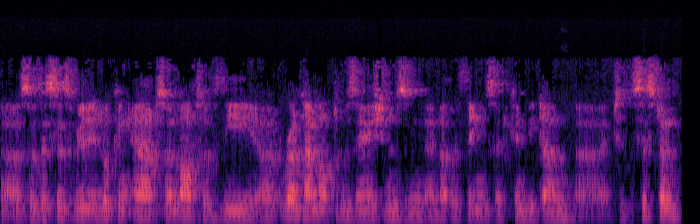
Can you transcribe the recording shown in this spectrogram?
Uh, so this is really looking at a lot of the uh, runtime optimizations and, and, other things that can be done to the system.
